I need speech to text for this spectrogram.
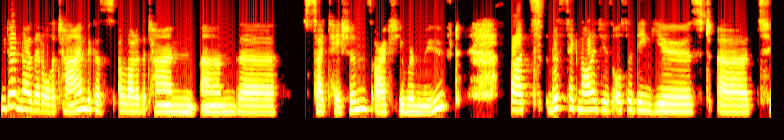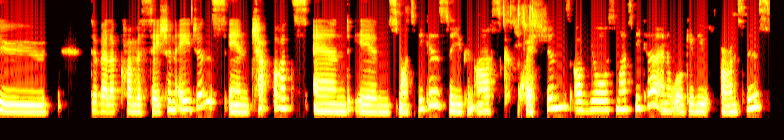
We don't know that all the time because a lot of the time um, the citations are actually removed. But this technology is also being used uh, to develop conversation agents in chatbots and in smart speakers. So you can ask questions of your smart speaker and it will give you answers.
